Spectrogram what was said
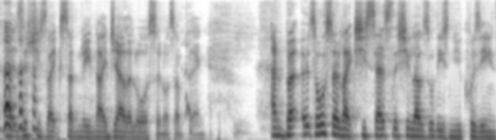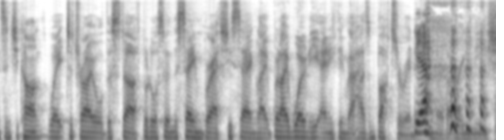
as if she's like suddenly Nigella Lawson or something. And but it's also like she says that she loves all these new cuisines and she can't wait to try all the stuff. But also in the same breath, she's saying like, "But I won't eat anything that has butter in it. Yeah. You know, that very niche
